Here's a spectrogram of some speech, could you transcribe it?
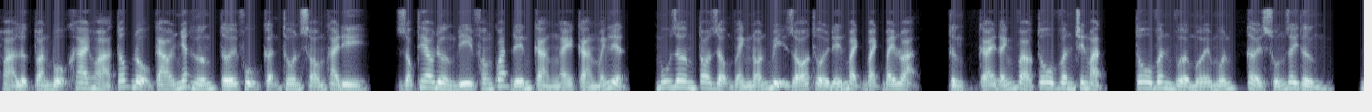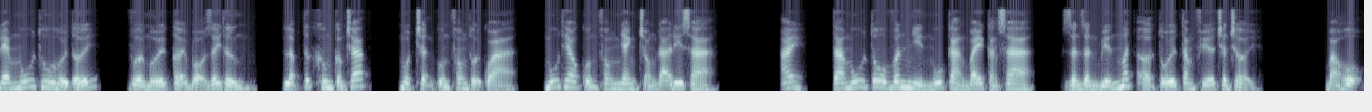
hỏa lực toàn bộ khai hỏa tốc độ cao nhất hướng tới phụ cận thôn xóm khai đi, dọc theo đường đi phong quát đến càng ngày càng mãnh liệt, mũ rơm to rộng vành nón bị gió thổi đến bạch bạch bay loạn, từng cái đánh vào Tô Vân trên mặt, Tô Vân vừa mới muốn cởi xuống dây thừng, đem mũ thu hồi tới, vừa mới cởi bỏ dây thừng, lập tức không cầm chắc, một trận cuồng phong thổi qua, mũ theo cuồng phong nhanh chóng đã đi xa. Ai, ta mũ Tô Vân nhìn mũ càng bay càng xa, dần dần biến mất ở tối tăm phía chân trời. Bảo hộ.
